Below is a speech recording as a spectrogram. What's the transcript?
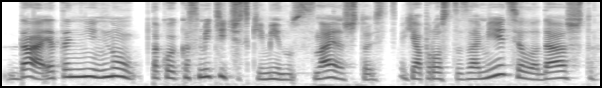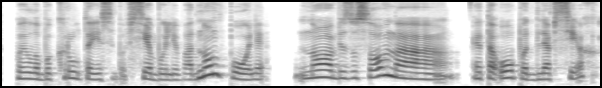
Да, это не, ну, такой косметический минус, знаешь, то есть я просто заметила, да, что было бы круто, если бы все были в одном поле, но, безусловно, это опыт для всех,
